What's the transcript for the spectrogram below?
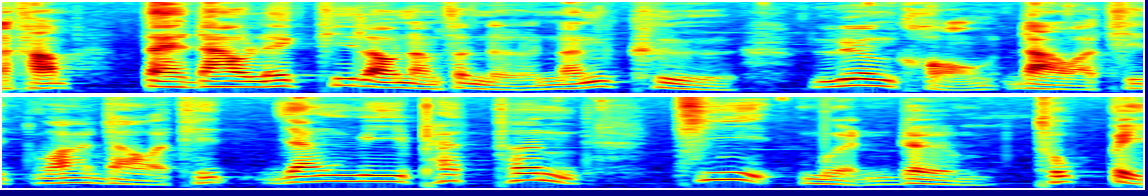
นะครับแต่ดาวเล็กที่เรานำเสนอนั้นคือเรื่องของดาวอาทิตย์ว่าดาวอาทิตย์ยังมีแพทเทิร์นที่เหมือนเดิมทุกปี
